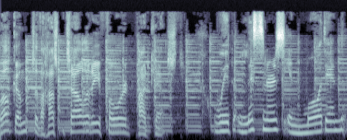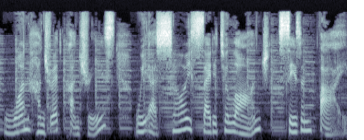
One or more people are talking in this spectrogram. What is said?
Welcome to the Hospitality Forward podcast. With listeners in more than 100 countries, we are so excited to launch season 5.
